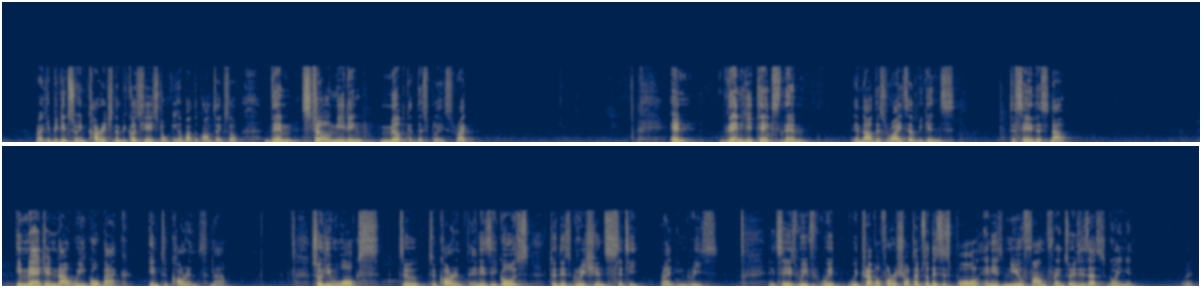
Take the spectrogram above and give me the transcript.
Right? He begins to encourage them because here he's talking about the context of them still needing milk at this place, right? And then he takes them, and now this writer begins to say this now. Imagine now we go back into Corinth now. So he walks to, to Corinth, and as he goes to this Grecian city, right, in Greece. And it says, We've, we, we traveled for a short time. So this is Paul and his newfound friend. So it is us going in, right?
